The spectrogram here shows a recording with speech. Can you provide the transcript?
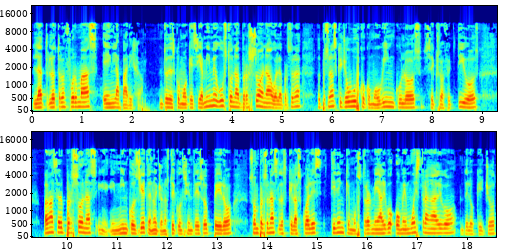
la- lo transformás en la pareja. Entonces, como que si a mí me gusta una persona o a la persona, las personas que yo busco como vínculos sexoafectivos, van a ser personas, en, en mi inconsciente, no, yo no estoy consciente de eso, pero son personas las que las cuales tienen que mostrarme algo o me muestran algo de lo que yo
